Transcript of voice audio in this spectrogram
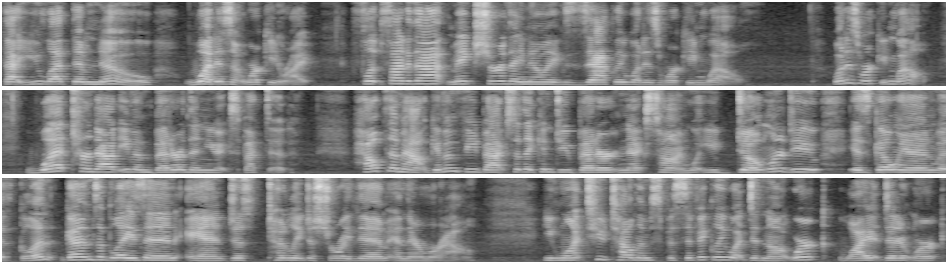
that you let them know what isn't working right. Flip side of that, make sure they know exactly what is working well. What is working well? What turned out even better than you expected? Help them out, give them feedback so they can do better next time. What you don't want to do is go in with guns ablazing and just totally destroy them and their morale. You want to tell them specifically what did not work, why it didn't work,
